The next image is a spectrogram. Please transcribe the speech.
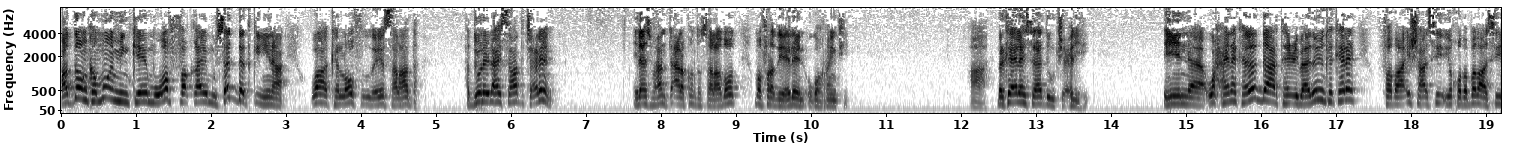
addoonka mu'minkaee muwafaqa ee musadadkiina waa ka loo fududeeyo salaada hadduuna ilahay salaada jecleen ilahay subxana wa tacala konton salaadood ma farad yeeleen ugu horrayntii. Markaa ilahay salaada uu jecel yahay. In waxayna kaga gaartahay cibaadooyinka kale fadaaishaasi iyo qodobadaasi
